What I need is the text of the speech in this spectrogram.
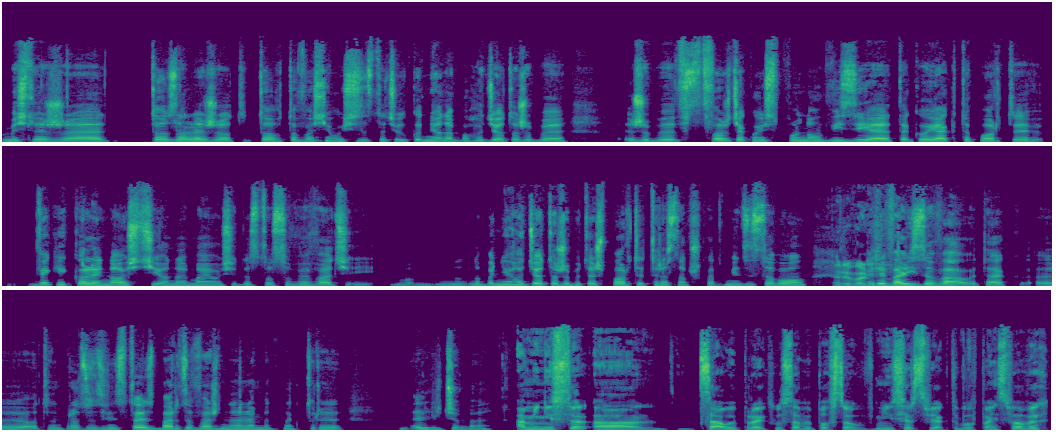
myślę, że to zależy od, to, to właśnie musi zostać uzgodnione, bo chodzi o to, żeby, żeby stworzyć jakąś wspólną wizję tego, jak te porty, w jakiej kolejności one mają się dostosowywać. I, no, no bo nie chodzi o to, żeby też porty teraz na przykład między sobą Rywalizować. rywalizowały tak, y, o ten proces, więc to jest bardzo ważny element, na który liczymy. A, minister, a cały projekt ustawy powstał w Ministerstwie Aktywów Państwowych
